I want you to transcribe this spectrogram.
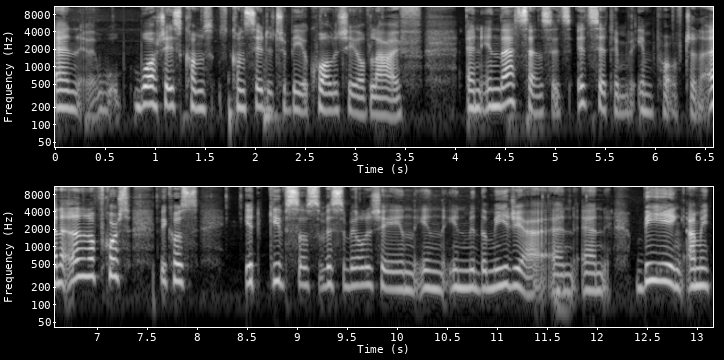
And what is cons- considered to be a quality of life, and in that sense, it's it's important, and and of course because it gives us visibility in, in, in the media and, and being I mean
